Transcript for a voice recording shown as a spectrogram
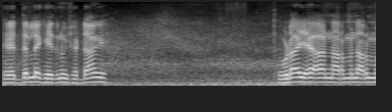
ਫਿਰ ਇਧਰਲੇ ਖੇਤ ਨੂੰ ਛੱਡਾਂਗੇ। ਥੋੜਾ ਜਿਹਾ ਨਰਮ ਨਰਮ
